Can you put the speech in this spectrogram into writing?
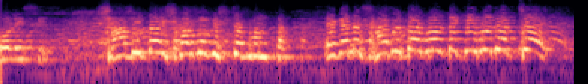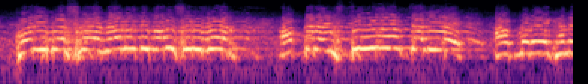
policy সাধুতাই সর্বোকৃষ্ট পন্থা। এখানে সাধুতা বলতে কি বোঝাচ্ছে? গরিব অসহায় মেহনতি মানুষের উপর। আপনারা স্টিমার চালিয়ে আপনারা এখানে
